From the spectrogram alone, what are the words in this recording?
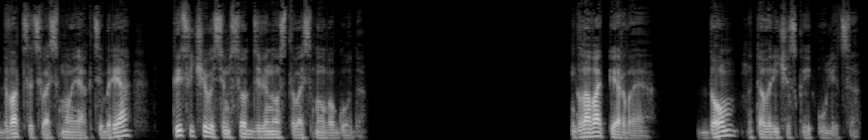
28 октября 1898 года. Глава 1. Дом на Таврической улице.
